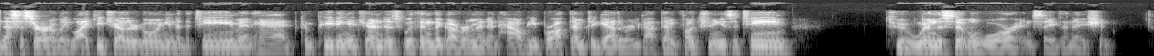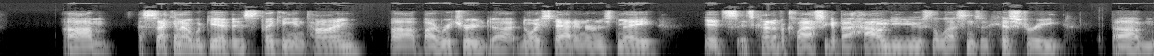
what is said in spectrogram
necessarily like each other going into the team and had competing agendas within the government and how he brought them together and got them functioning as a team to win the civil war and save the nation um, a second I would give is Thinking in Time uh, by Richard uh, Neustadt and Ernest May. It's it's kind of a classic about how you use the lessons of history um,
